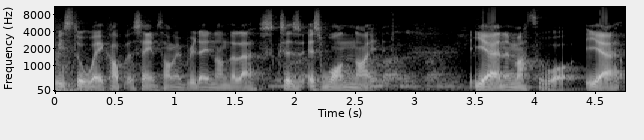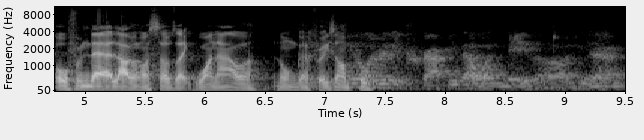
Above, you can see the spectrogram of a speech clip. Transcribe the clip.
we still wake up at the same time every day nonetheless because it's one night. No matter the time you sleep. Yeah, no matter what. Yeah, or from there allowing ourselves like one hour longer, for example. Really crappy that one day though. I mean, Yeah.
